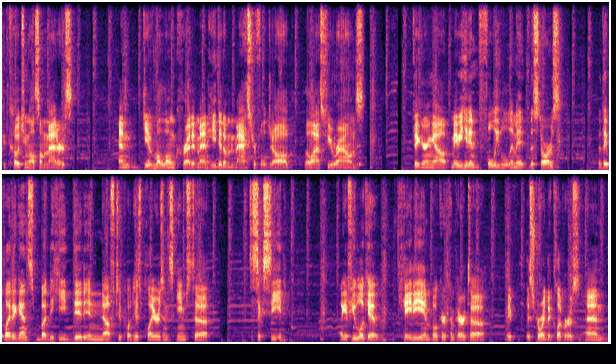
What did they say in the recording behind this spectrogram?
the coaching also matters. And give Malone credit, man. He did a masterful job the last few rounds figuring out. Maybe he didn't fully limit the stars that they played against, but he did enough to put his players in schemes to to succeed. Like if you look at KD and Booker compared to they destroyed the Clippers and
